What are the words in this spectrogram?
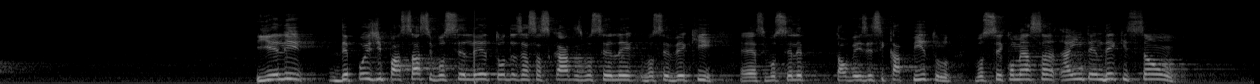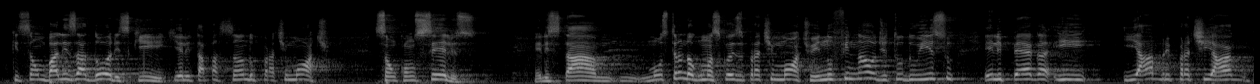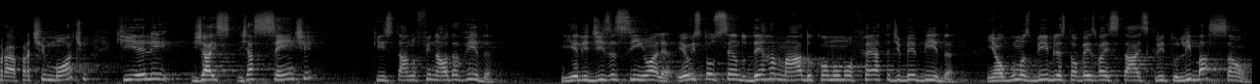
E ele, depois de passar, se você lê todas essas cartas, você, lê, você vê que, é, se você lê talvez esse capítulo, você começa a entender que são que são balizadores que, que ele está passando para Timóteo, são conselhos. Ele está mostrando algumas coisas para Timóteo, e no final de tudo isso, ele pega e, e abre para Timóteo que ele já, já sente que está no final da vida. E ele diz assim: Olha, eu estou sendo derramado como uma oferta de bebida. Em algumas Bíblias talvez vai estar escrito libação.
